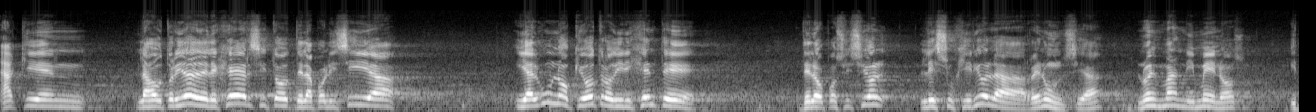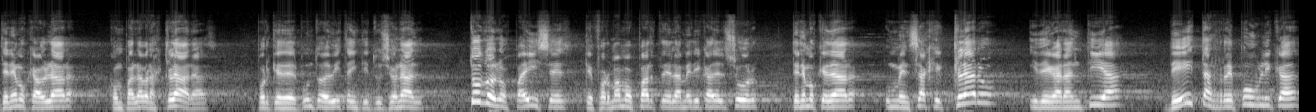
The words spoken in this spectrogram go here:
a quien las autoridades del ejército, de la policía y alguno que otro dirigente de la oposición le sugirió la renuncia, no es más ni menos, y tenemos que hablar con palabras claras, porque desde el punto de vista institucional, todos los países que formamos parte de la América del Sur tenemos que dar un mensaje claro y de garantía de estas repúblicas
